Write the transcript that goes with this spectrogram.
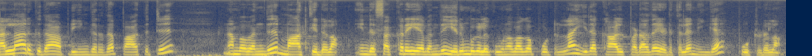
நல்லா இருக்குதா அப்படிங்கிறத பார்த்துட்டு நம்ம வந்து மாற்றிடலாம் இந்த சர்க்கரையை வந்து எறும்புகளுக்கு உணவாக போட்டுடலாம். இதை கால்படாத இடத்துல நீங்கள் போட்டுடலாம்.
